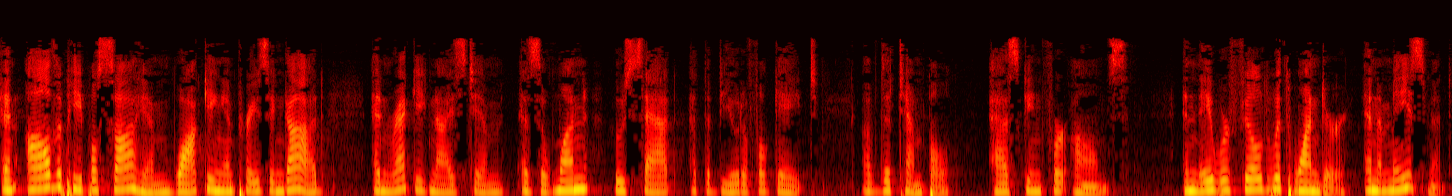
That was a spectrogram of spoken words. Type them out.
And all the people saw him walking and praising God and recognized him as the one who sat at the beautiful gate of the temple asking for alms. And they were filled with wonder and amazement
